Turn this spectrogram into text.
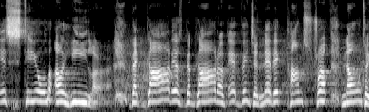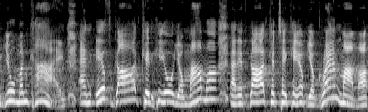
is still a healer that God is the God of every genetic construct known to humankind. And if God could heal your mama, and if God could take care of your grandmama,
